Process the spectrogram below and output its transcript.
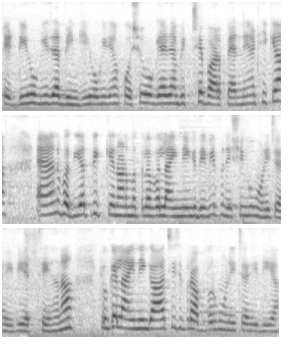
ਟੇਢੀ ਹੋ ਗਈ ਜਾਂ ਵਿੰਗੀ ਹੋ ਗਈ ਜਾਂ ਕੁਝ ਹੋ ਗਿਆ ਜਾਂ ਪਿੱਛੇ ਵਲ ਪੈਣੇ ਆ, ਠੀਕ ਆ? ਐਨ ਵਧੀਆ ਤਰੀਕੇ ਨਾਲ ਮਤਲਬ ਲਾਈਨਿੰਗ ਦੀ ਵੀ ਫਿਨਿਸ਼ਿੰਗ ਹੋਣੀ ਚਾਹੀਦੀ ਹੈ ਇੱਥੇ, ਹਨਾ? ਕਿਉਂਕਿ ਲਾਈਨਿੰਗ ਆ ਚੀਜ਼ ਬਰਾਬਰ ਹੋਣੀ ਚਾਹੀਦੀ ਆ।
